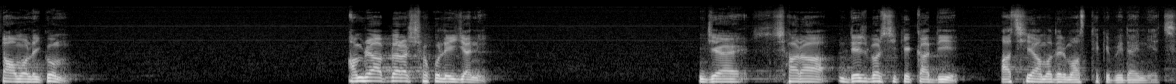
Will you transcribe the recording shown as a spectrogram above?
সালাম আলাইকুম। আমরা আপনারা সকলেই জানি যে সারা দেশবাসীকে কাঁদিয়ে আসিয়া আমাদের মাছ থেকে বিদায় নিয়েছে।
